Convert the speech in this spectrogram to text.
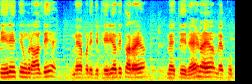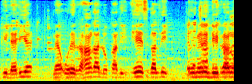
ਤੇਰੇ ਤੇ ਉਂਗਰਾਲ ਦੇ ਆ। ਮੈਂ ਆਪਣੇ ਜਠੇਰਿਆਂ ਦੇ ਘਰ ਆਇਆ। ਮੈਂ ਇੱਥੇ ਰਹਿਣ ਆਇਆ। ਮੈਂ ਕੋਠੀ ਲੈ ਲਈ ਹੈ। ਮੈਂ ਉਰੇ ਰਹਾਂਗਾ ਲੋਕਾਂ ਦੀ। ਇਸ ਗੱਲ ਦੀ ਇਹ ਮੇਰੇ ਲੀਡਰਾਂ ਨੂੰ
